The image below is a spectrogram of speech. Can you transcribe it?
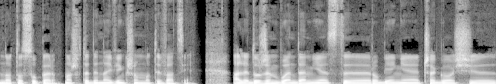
no to super, masz wtedy największą motywację. Ale dużym błędem jest y, robienie czegoś y,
